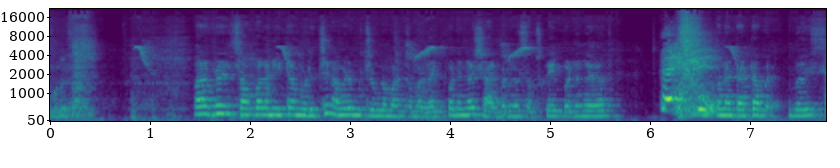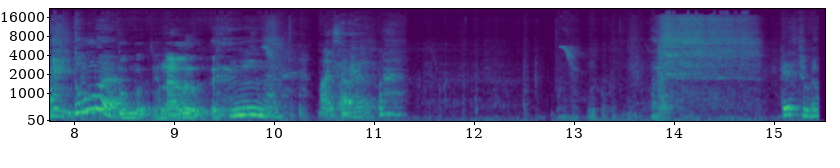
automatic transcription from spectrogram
முடிஞ்சு. வர ஃப்ரெண்ட்ஸ் சாப்பாடு நீட்டாக முடிச்சு நம்ம முடிச்சு நம்ம இருக்காம லைக் பண்ணுங்க ஷேர் பண்ணுங்க சப்ஸ்கிரைப் பண்ணுங்க. பண்ண டாட்டா பை தும்மு. தும்பு நல்லது. ம். டேஸ்ட்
